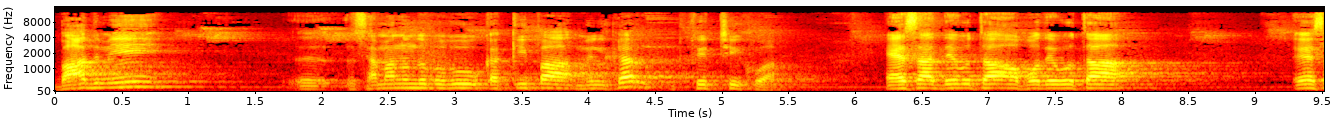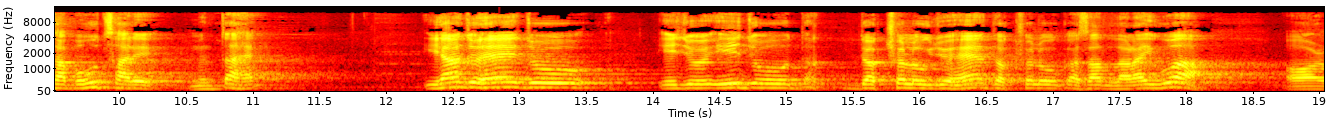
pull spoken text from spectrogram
बाद में श्यामानंद प्रभु का कीपा मिलकर फिर ठीक हुआ। ऐसा देवता, अपदेवता, ऐसा बहुत सारे मिलता है। यहाँ जो है, जो, ये जो ये जो दक्ष लोग जो है, दक्ष लोगों का साथ लड़ाई हुआ और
